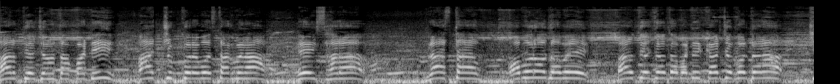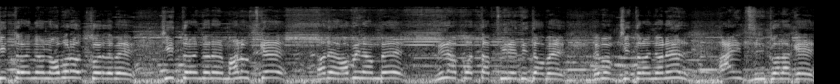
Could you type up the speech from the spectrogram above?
ভারতীয় জনতা পার্টি আজ চুপ করে বসে থাকবে না। এই সারা রাস্তা অবরোধ হবে। ভারতীয় জনতা পার্টির কার্যকর্তারা চিত্তরঞ্জন অবরোধ করে দেবে। চিত্তরঞ্জনের মানুষকে তাদের অবিলম্বে নিরাপত্তা ফিরে দিতে হবে এবং চিত্তরঞ্জনের আইন শৃঙ্খলাকে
